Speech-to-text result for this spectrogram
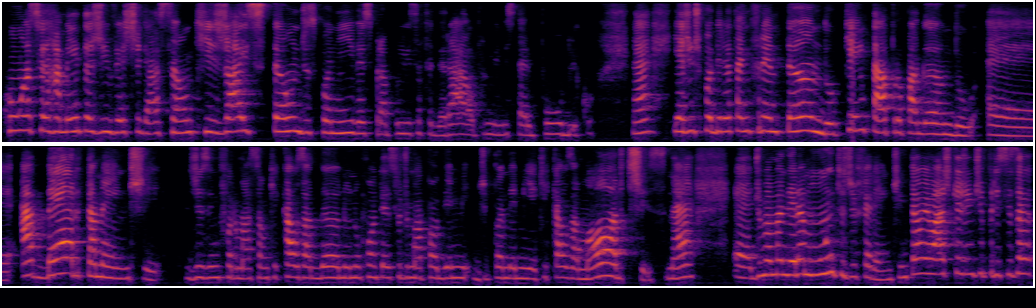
com as ferramentas de investigação que já estão disponíveis para a Polícia Federal, para o Ministério Público, né? E a gente poderia estar enfrentando quem está propagando é, abertamente desinformação que causa dano no contexto de uma pandemia, de pandemia que causa mortes, né? É, de uma maneira muito diferente. Então, eu acho que a gente precisa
